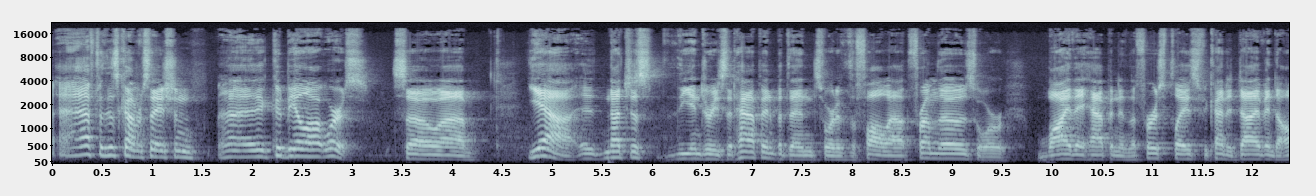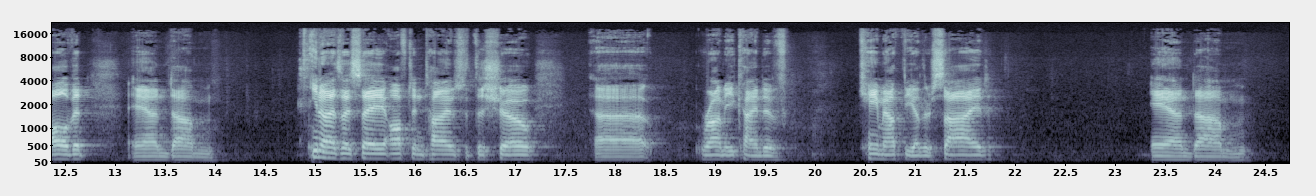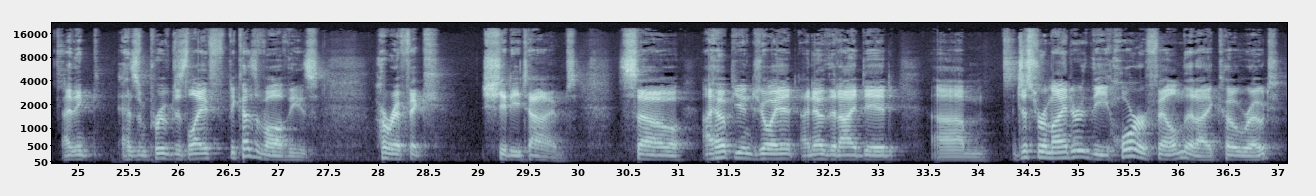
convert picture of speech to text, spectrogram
after this conversation, uh, it could be a lot worse. So, um, yeah, it- not just the injuries that happened, but then sort of the fallout from those or why they happened in the first place. We kind of dive into all of it. And, um, you know, as I say, oftentimes with this show, uh, Rami kind of came out the other side and um, I think has improved his life because of all of these horrific, shitty times. So I hope you enjoy it. I know that I did. Um, just a reminder the horror film that I co wrote,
